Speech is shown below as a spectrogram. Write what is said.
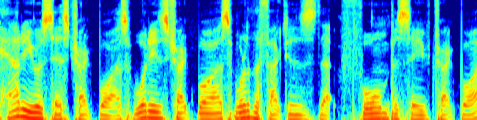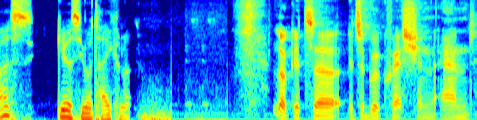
How do you assess track bias? What is track bias? What are the factors that form perceived track bias? Give us your take on it. Look, it's a it's a good question, and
